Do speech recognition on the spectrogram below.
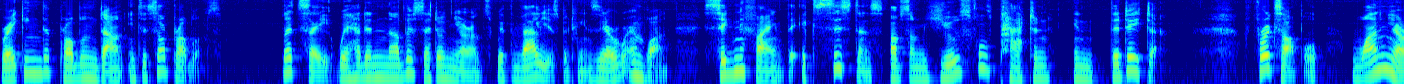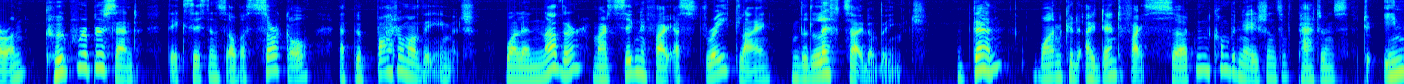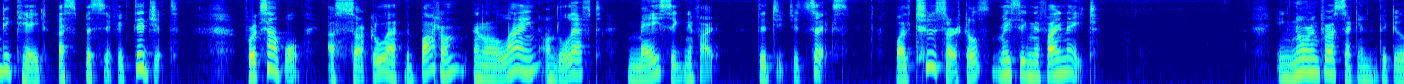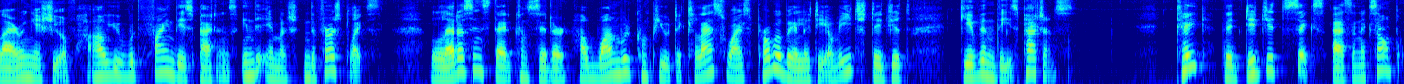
breaking the problem down into subproblems. Let's say we had another set of neurons with values between 0 and 1, signifying the existence of some useful pattern in the data. For example, one neuron could represent the existence of a circle at the bottom of the image, while another might signify a straight line on the left side of the image. Then one could identify certain combinations of patterns to indicate a specific digit. For example, a circle at the bottom and a line on the left may signify the digit 6, while two circles may signify an 8. Ignoring for a second the glaring issue of how you would find these patterns in the image in the first place, let us instead consider how one would compute a class-wise probability of each digit given these patterns. Take the digit 6 as an example.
